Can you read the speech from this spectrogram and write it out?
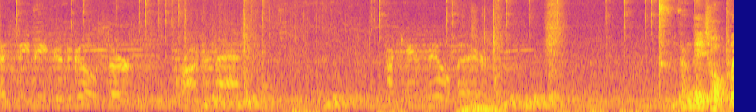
SCV, good to go, sir. Roger that. I can't build there. 상대 저프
